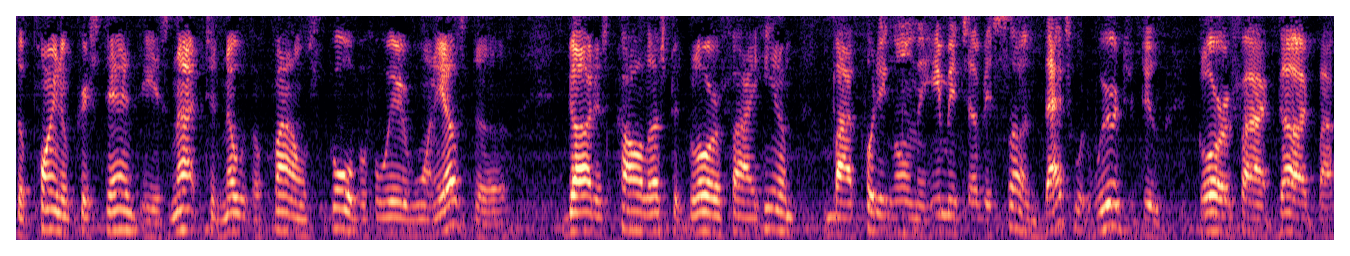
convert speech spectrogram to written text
The point of Christianity is not to know the final score before everyone else does. God has called us to glorify Him by putting on the image of his son. That's what we're to do glorify God by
